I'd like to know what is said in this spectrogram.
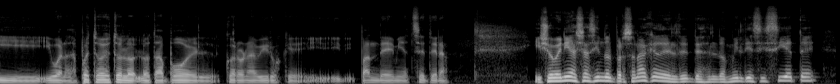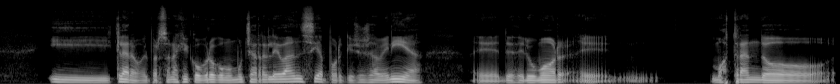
Y, bueno, después todo esto lo, tapó el coronavirus que, y pandemia, etcétera. Y yo venía ya haciendo el personaje desde, desde, el 2017 y claro, el personaje cobró como mucha relevancia porque yo ya venía eh, desde el humor eh, mostrando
